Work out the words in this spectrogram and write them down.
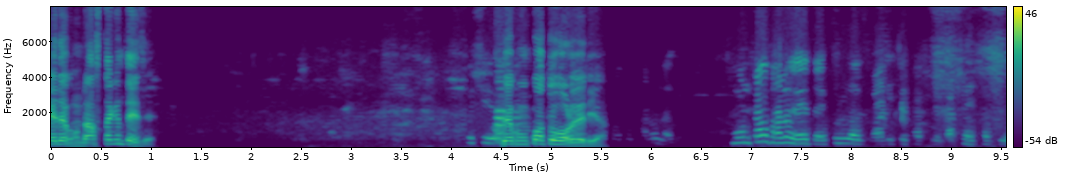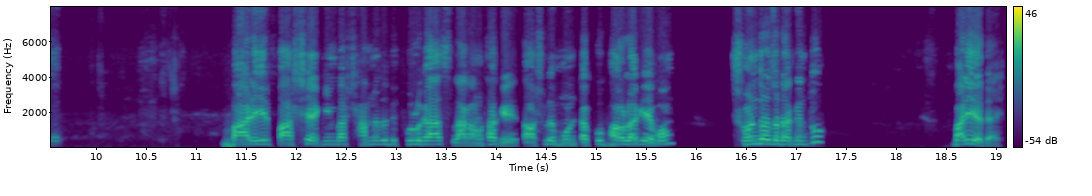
এই দেখুন রাস্তা কিন্তু এই যে। দেখুন কত বড় এরিয়া কত ভালো লাগে। মনটাও ভালো হয়ে যায় বাড়িতে থাকলে বাসায় থাকলে। বাড়ির পাশে কিংবা সামনে যদি ফুল গাছ লাগানো থাকে তা আসলে মনটা খুব ভালো লাগে এবং সৌন্দর্যটা কিন্তু বাড়িয়ে দেয়।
